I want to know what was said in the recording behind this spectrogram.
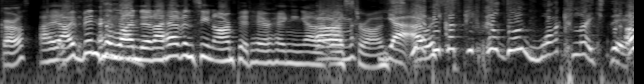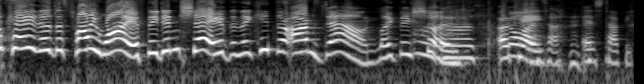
girls. I, I've been to London. I haven't seen armpit hair hanging out at Um, restaurants. yeah, I yeah, was- because people don't walk like this. Okay, that, that's probably why. If they didn't shave, then they keep their arms down like they should. God. Okay, on, uh, stop it.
